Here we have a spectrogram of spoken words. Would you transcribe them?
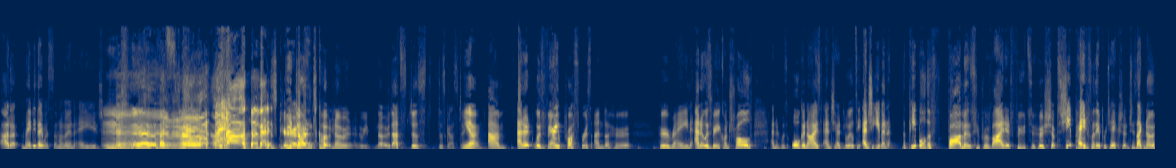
I don't. Maybe they were similar in age. Mm. but still, no, that is gross. we don't. Co- no, we no. That's just disgusting. Yeah. Um, and it was very prosperous under her her reign, and it was very controlled, and it was organized, and she had loyalty, and she even the people, the farmers who provided food to her ships, she paid for their protection. She's like, no,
